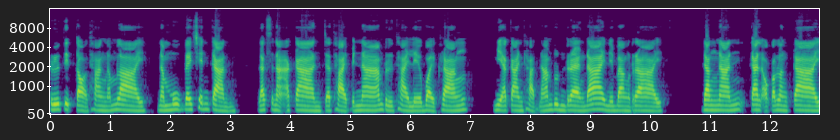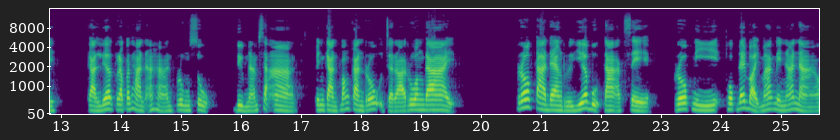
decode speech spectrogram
หรือติดต่อทางน้ำลาย น้ำมูกได้เช่นกัน ลักษณะอาการจะถ่ายเป็นน้ำหรือถ่ายเหลวบ่อยครั้ง มีอาการขาดน้ำรุนแรงได้ในบางราย ดังนั้นการออกกำลังกาย การเลือกรับประทานอาหารปรุงสุก ดื่มน้ำสะอาด เป็นการป้องกันโรคอุจจาระร่วงได้ โรคตาแดงหรือเยื่อบุตาอักเสบ โรคนี้พบได้บ่อยมากในหน้าหนาว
